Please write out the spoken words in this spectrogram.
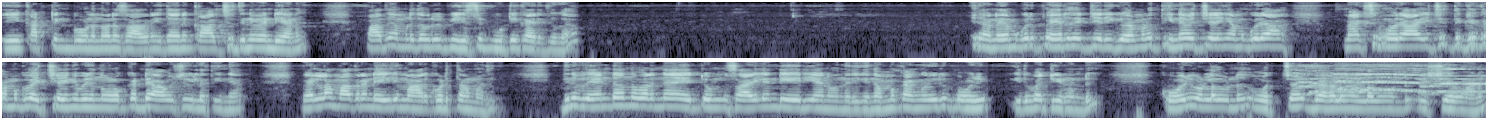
ഈ കട്ടിംഗ് ബോൺ എന്ന് പറയുന്ന സാധനം ഇതതിന് കാൽസ്യത്തിന് വേണ്ടിയാണ്. അപ്പോൾ അത് നമ്മൾ ഇതൊരു പീസ് കൂട്ടി കരുതുക. ഇതാണ് നമുക്കൊരു പേര് തെറ്റിയിരിക്കുക. നമ്മൾ തിന വെച്ച് കഴിഞ്ഞാൽ നമുക്കൊരു മാക്സിമം ഒരാഴ്ചത്തേക്കൊക്കെ നമുക്ക് വെച്ച് കഴിഞ്ഞാൽ പിന്നെ നോക്കേണ്ട ആവശ്യമില്ല തിന. വെള്ളം മാത്രം ഡെയിലി മാർക്ക് കൊടുത്താൽ മതി. ഇതിന് വേണ്ടതെന്ന് പറഞ്ഞാൽ ഏറ്റവും സൈലന്റ് ഏരിയ ആണ് വന്നിരിക്കുന്നത്. നമുക്ക് അങ്ങനെ ഒരു കോഴി ഇത് പറ്റിയിട്ടുണ്ട്. കോഴി ഉള്ളതുകൊണ്ട് ഒച്ച ബഹളം ഉള്ളതുകൊണ്ട് വിഷയമാണ്.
